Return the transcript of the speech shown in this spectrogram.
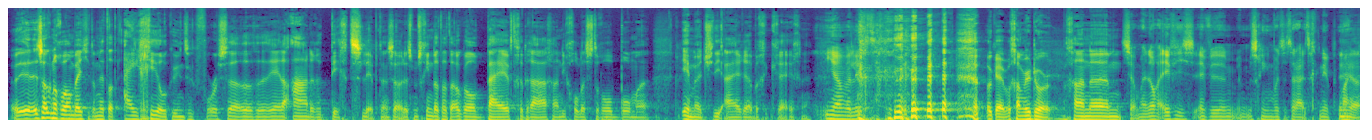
Het is ook nog wel een beetje dat met dat eigeel kun je natuurlijk voorstellen dat de hele aderen dicht slipt en zo. Dus misschien dat dat ook wel bij heeft gedragen aan die cholesterolbommen image die eieren hebben gekregen. Ja, wellicht. Oké, we gaan weer door. We gaan... ehm, Zo, maar nog even, even, misschien wordt het eruit geknipt. Maar ja.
